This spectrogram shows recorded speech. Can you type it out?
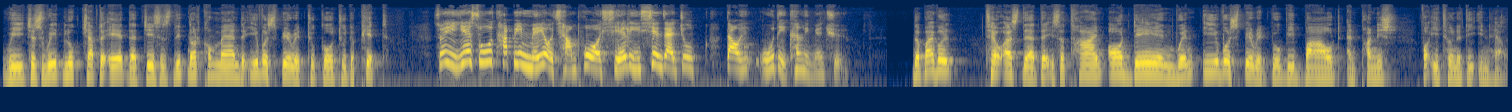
We just read Luke chapter 8 that Jesus did not command the evil spirit to go to the pit. 到无底坑里面去。 The Bible tells us that there is a time ordained when evil spirit will be bound and punished for eternity in hell.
